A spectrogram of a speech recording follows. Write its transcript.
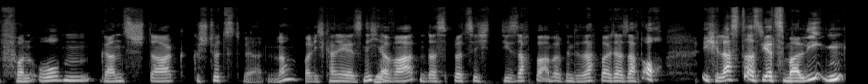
von oben ganz stark gestützt werden, ne? Weil ich kann ja jetzt nicht ja. erwarten, dass plötzlich die Sachbearbeiterin, der Sachbearbeiter sagt, ach, ich lasse das jetzt mal liegen.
